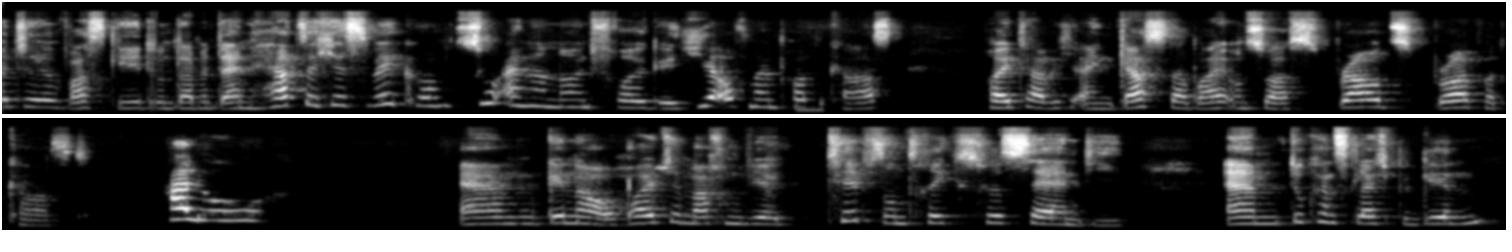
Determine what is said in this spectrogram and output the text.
Leute, was geht? Und damit ein herzliches Willkommen zu einer neuen Folge hier auf meinem Podcast. Heute habe ich einen Gast dabei und zwar Sprouts Brawl Podcast. Hallo. Ähm, genau, heute machen wir Tipps und Tricks für Sandy. Ähm, du kannst gleich beginnen.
